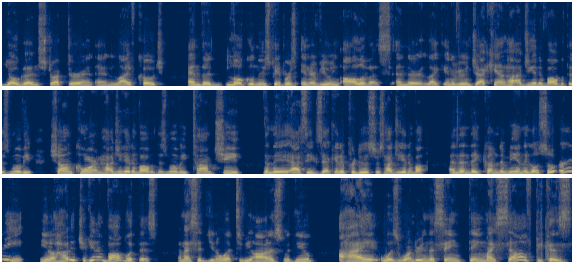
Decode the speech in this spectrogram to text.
yoga instructor and, and life coach. And the local newspapers interviewing all of us, and they're like interviewing Jack Canfield. How'd you get involved with this movie? Seane Corn, how'd you get involved with this movie? Tom Chi, then they ask the executive producers, how'd you get involved? And then they come to me and they go, So, Ernie, you know, how did you get involved with this? And I said, You know what? To be honest with you, I was wondering the same thing myself because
